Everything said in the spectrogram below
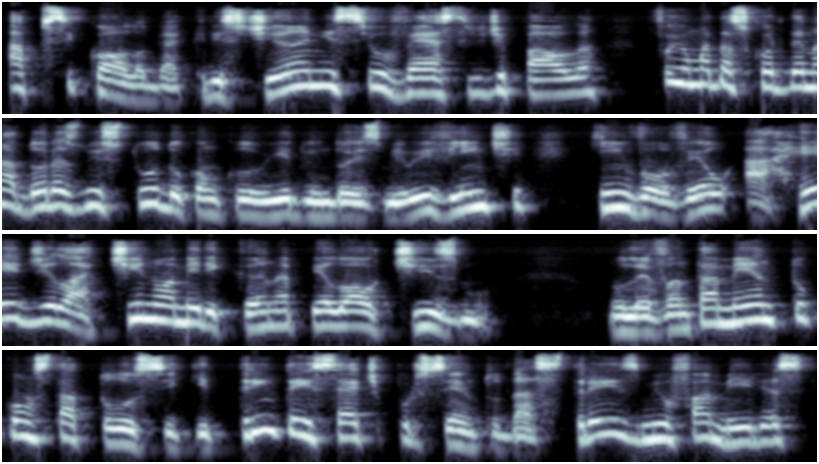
a psicóloga Cristiane Silvestre de Paula foi uma das coordenadoras do estudo concluído em 2020, que envolveu a Rede Latino-Americana pelo Autismo. No levantamento, constatou-se que 37% das 3 mil famílias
